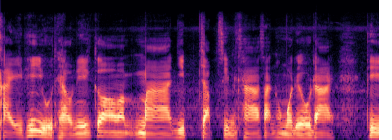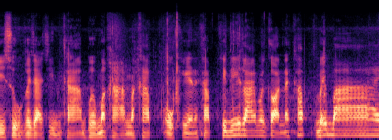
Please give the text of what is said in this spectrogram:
ใครที่อยู่แถวนี้ก็มาหยิบจับสินค้าสันโฮโมเดลได้ที่ศูนย์กระจายสินค้าอำเภอมะขามนะครับ โอเคนะครับ ทีนี้ลาไปก่อนนะครับ บ๊ายบาย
